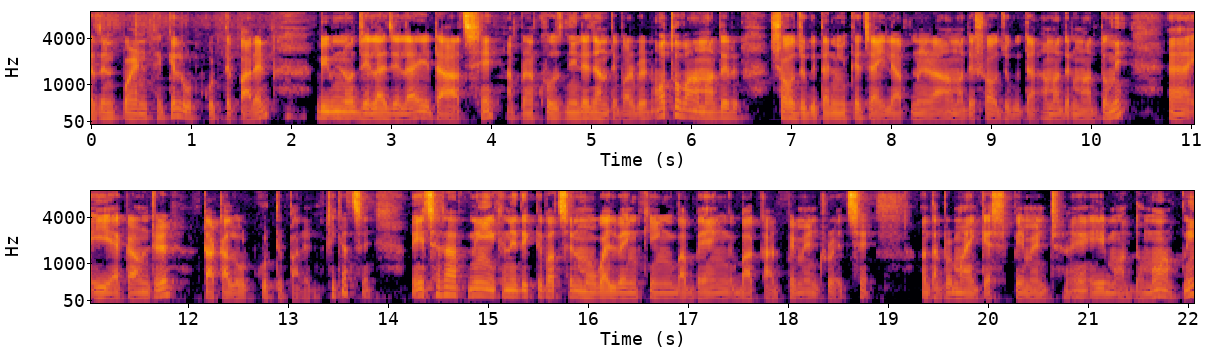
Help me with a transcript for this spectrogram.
এজেন্ট পয়েন্ট থেকে লোড করতে পারেন। বিভিন্ন জেলায় জেলায় এটা আছে, আপনারা খোঁজ নিলে জানতে পারবেন। অথবা আমাদের সহযোগিতা নিতে চাইলে আপনারা আমাদের সহযোগিতা, আমাদের মাধ্যমে এই অ্যাকাউন্টের টাকা লোড করতে পারেন, ঠিক আছে? এছাড়া আপনি এখানে দেখতে পাচ্ছেন মোবাইল ব্যাংকিং বা ব্যাংক বা কার্ড পেমেন্ট রয়েছে। তারপর মাই ক্যাশ পেমেন্ট এই মাধ্যমেও আপনি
